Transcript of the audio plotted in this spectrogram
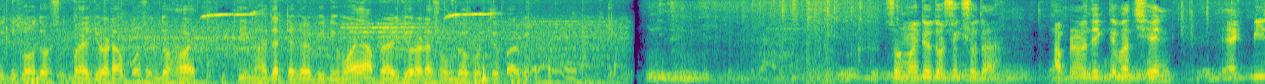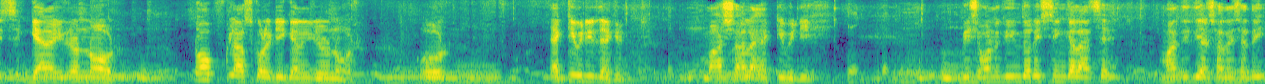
যদি কোনো দর্শক ভাইয়ের জোড়াটা পছন্দ হয়, তিন হাজার টাকার বিনিময়ে আপনার এই জোড়াটা সংগ্রহ করতে পারবেন। সম্মানিত দর্শক শ্রোতা, আপনারা দেখতে পাচ্ছেন এক পিস গ্যানারিডো নর। টপ ক্লাস কোয়ালিটি গ্যানারিডো নর। ওর অ্যাক্টিভিটি দেখেন। মার্শাল্লাহ অ্যাক্টিভিটি বেশ অনেকদিন ধরেই সিঙ্গেল আছে। মাদি দেওয়ার সাথে সাথেই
